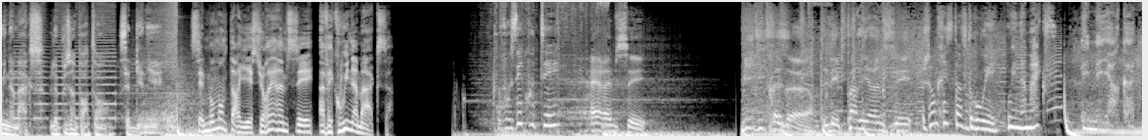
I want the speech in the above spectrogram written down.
Winamax, le plus important, c'est de gagner. C'est le moment de parier sur RMC avec Winamax. Vous écoutez RMC. Midi 13h, les Paris RMC. Jean-Christophe Drouet, Winamax, les meilleurs codes.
